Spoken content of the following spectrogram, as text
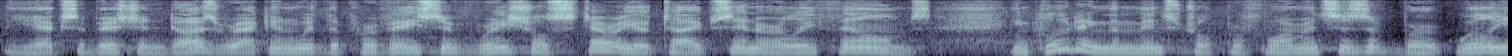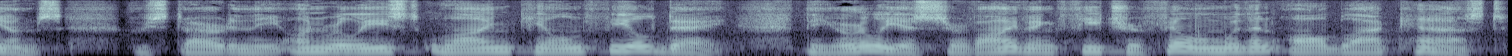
The exhibition does reckon with the pervasive racial stereotypes in early films, including the minstrel performances of Bert Williams, who starred in the unreleased Lime Kiln Field Day, the earliest surviving feature film with an all black cast.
